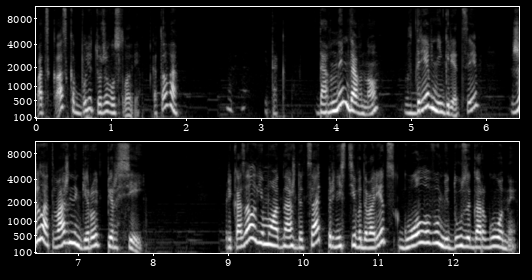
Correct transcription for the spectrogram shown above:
подсказка будет уже в условии. Готова? Итак, давным-давно в Древней Греции жил отважный герой Персей. Приказал ему однажды царь принести во дворец голову медузы Горгоны.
